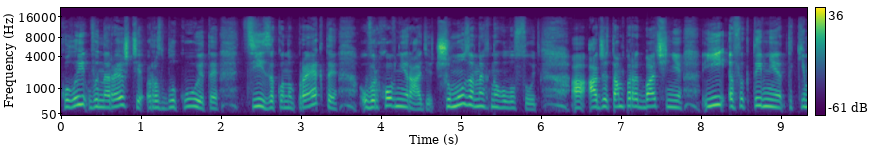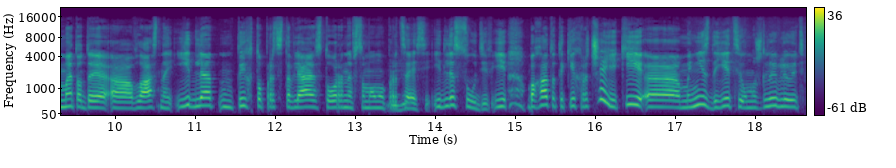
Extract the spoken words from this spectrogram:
коли ви нарешті розблокуєте ці законопроекти у Верховній Раді, чому за них не голосують? Адже там передбачені і ефективні такі методи, е, власне, і для тих, хто представляє сторони в самому процесі, і для суддів, і багато таких речей, які е, мені здається уможливлюють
